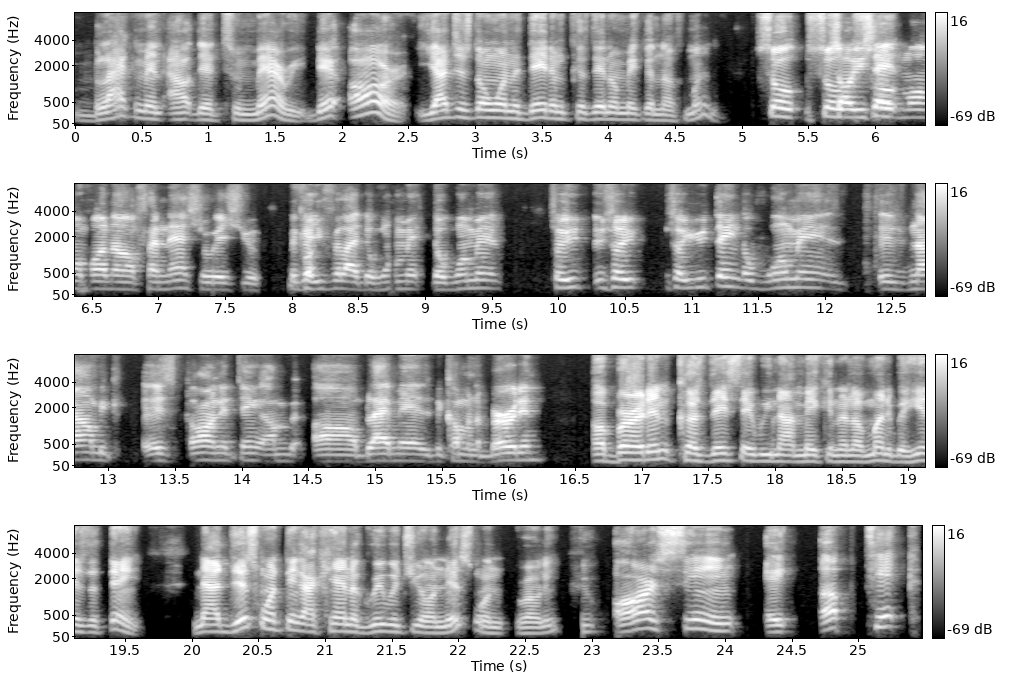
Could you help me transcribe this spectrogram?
black men out there to marry. There are. Y'all just don't want to date them because they don't make enough money. So so So, you say it's more on a financial issue because you feel like the woman, the woman. So you, so so you think the woman is, is now is starting to think um, uh, black man is becoming a burden. a burden because they say we're not making enough money. But here's the thing. Now, this one thing I can't agree with you on this one, Ronnie. You are seeing a uptick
